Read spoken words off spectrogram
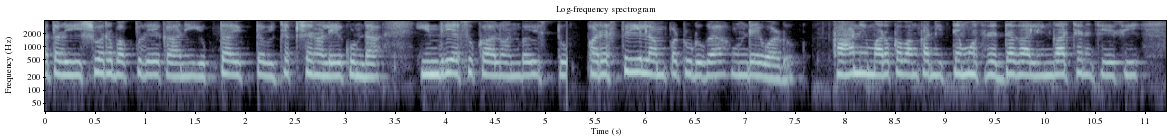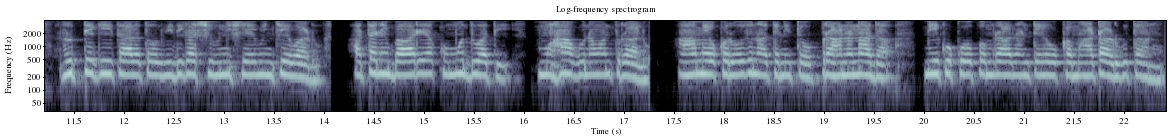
అతడు ఈశ్వర భక్తుడే కానీ యుక్తాయుక్త విచక్షణ లేకుండా ఇంద్రియ సుఖాలు అనుభవిస్తూ పరస్త్రీ లంపటుడుగా ఉండేవాడు. కానీ మరొక వంక నిత్యము శ్రద్ధగా లింగార్చన చేసి నృత్య గీతాలతో విధిగా శివుని సేవించేవాడు. అతని భార్య కుముద్వతి మహాగుణవంతురాలు. ఆమె ఒక రోజున అతనితో ప్రాణనాథ మీకు కోపం రాదంటే ఒక మాట అడుగుతాను.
